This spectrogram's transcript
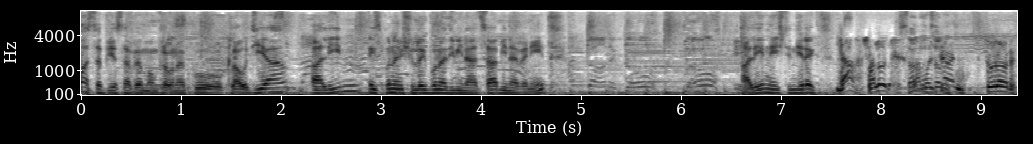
Frumoasă piesă avem împreună cu Claudia. Alin, îi spunem și lui bună dimineața, bine ai venit. Alin, ești în direct. Da, salut! Salut, la mulți salut. ani tuturor!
